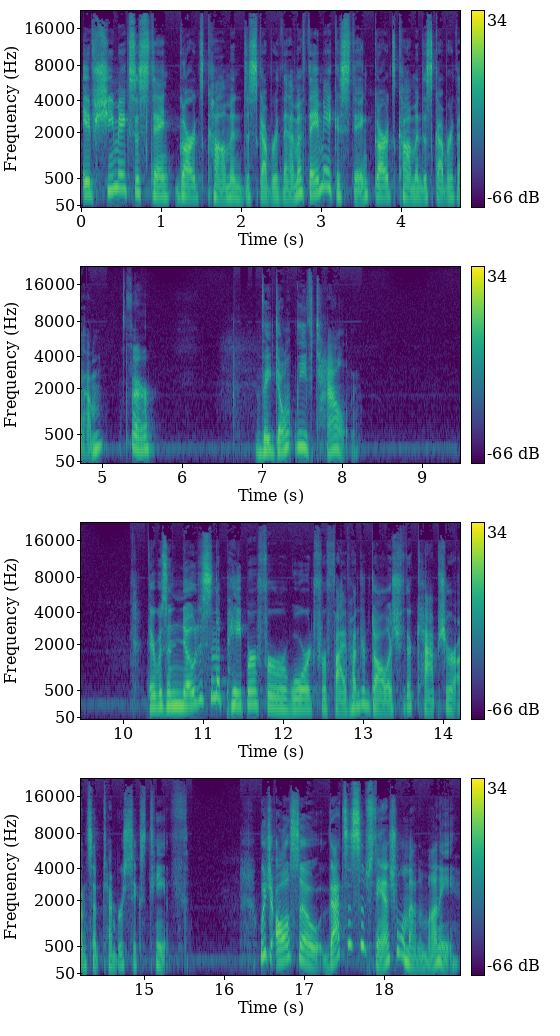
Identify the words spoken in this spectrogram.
if she makes a stink, guards come and discover them. If they make a stink, guards come and discover them. Fair. They don't leave town. There was a notice in the paper for a reward for $500 for their capture on September 16th. Which also, that's a substantial amount of money.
